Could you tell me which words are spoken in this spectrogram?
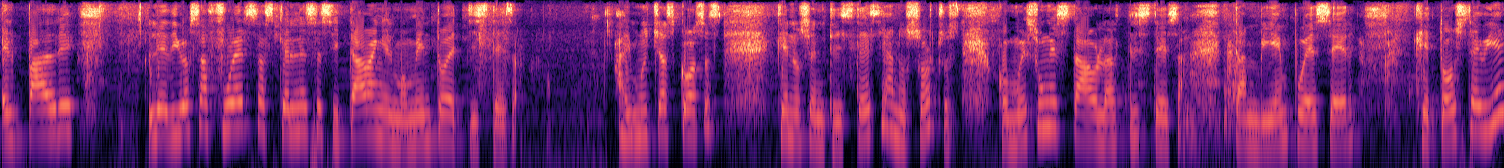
el Padre le dio esas fuerzas que él necesitaba en el momento de tristeza. Hay muchas cosas que nos entristece a nosotros. Como es un estado la tristeza, también puede ser que todo esté bien,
